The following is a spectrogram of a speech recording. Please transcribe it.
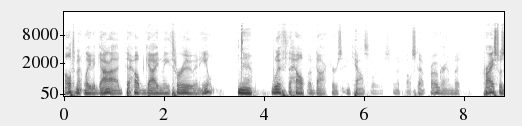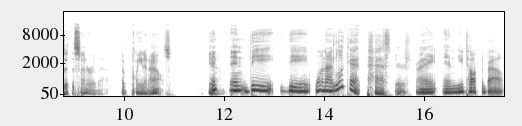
ultimately to God to help guide me through and heal me Yeah. with the help of doctors and counselors in a 12 step program. But Christ was at the center of that, of cleaning house. You and, know, and the the when I look at pastors, right, and you talked about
